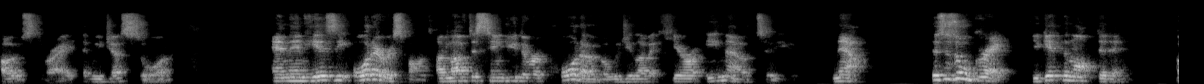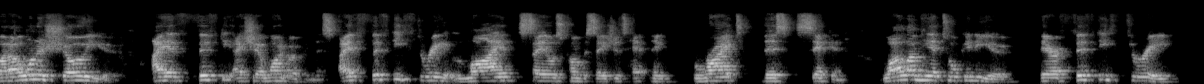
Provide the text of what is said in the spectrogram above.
post, right, that we just saw. And then here's the auto response. I'd love to send you the report over. Would you love it here or emailed to you? Now, this is all great. You get them opted in. But I want to show you I have 50, actually I won't open this. I have 53 live sales conversations happening right this second. While I'm here talking to you, there are 53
